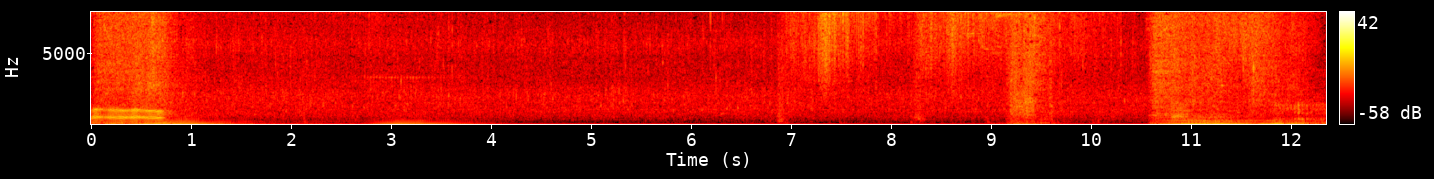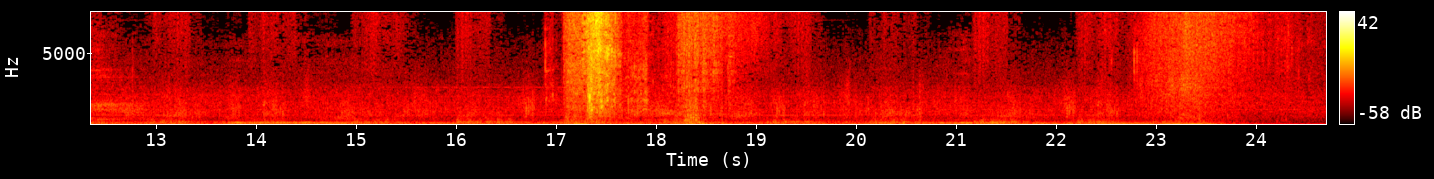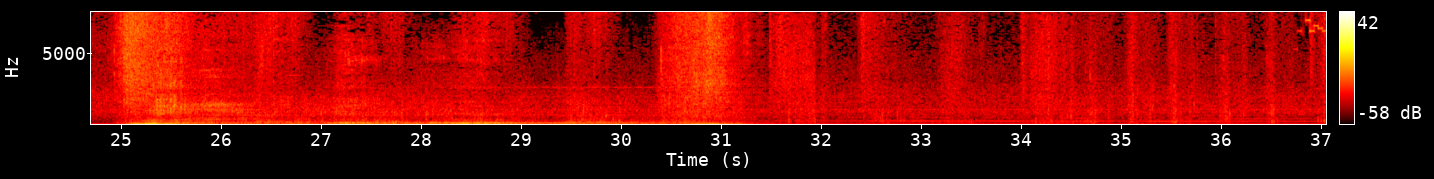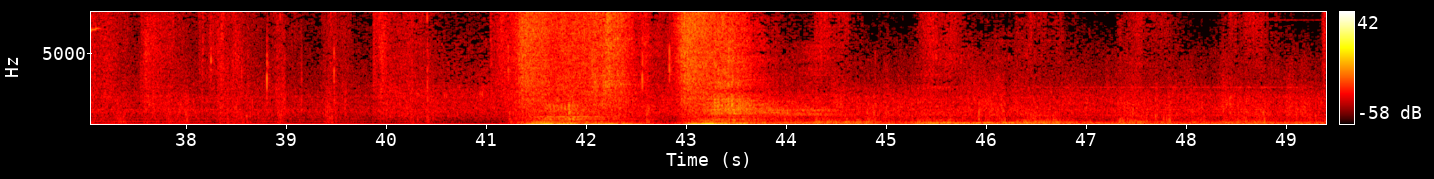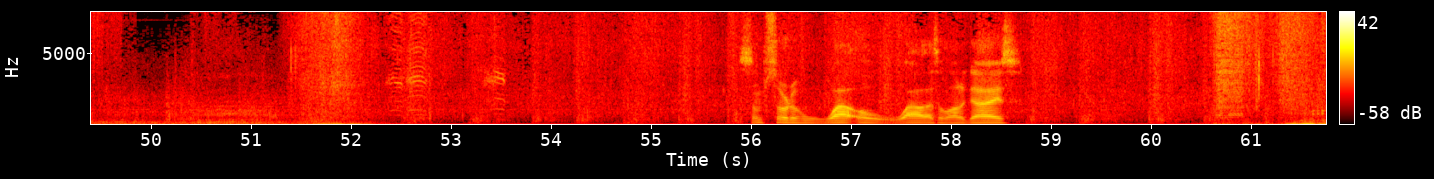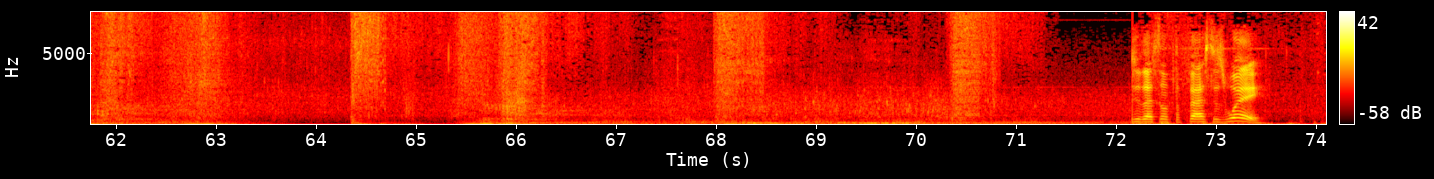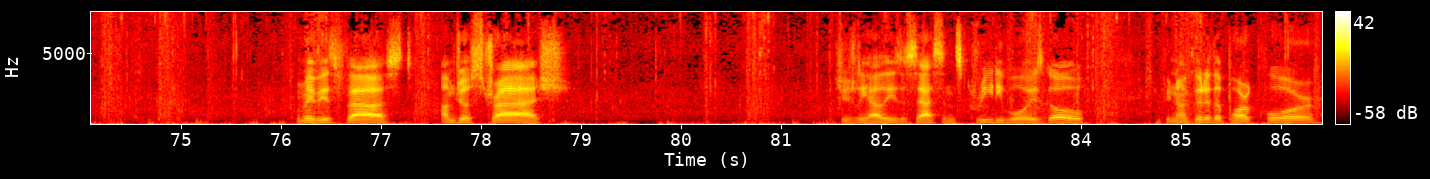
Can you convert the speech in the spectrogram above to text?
Uh-oh, uh-oh, Some sort of wow. Oh, wow, that's a lot of guys. That's not the fastest way. Or maybe it's fast. I'm just trash. It's usually how these Assassin's Creedy boys go. If you're not good at the parkour.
